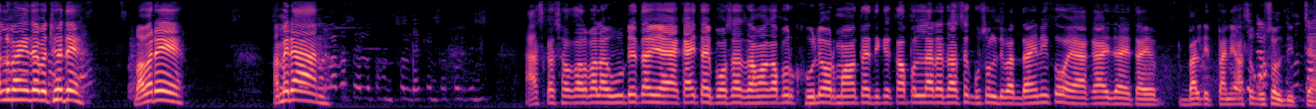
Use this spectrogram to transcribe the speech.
আলু ভাঙে যাবে থুয়ে দে। বাবা রে আমিরান বাবা চলো তখন চল দেখেন কা করবে না আজকে সকালবেলা উঠে তাই একাই তাই পচা জামা কাপড় খুলে ওর মা তাই দিকে কাপড় লারে যাচ্ছে গোসল দিবার দেয়নি কো, একাই যায় তাই বালতির পানি আসে, গোসল দিচ্ছে।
